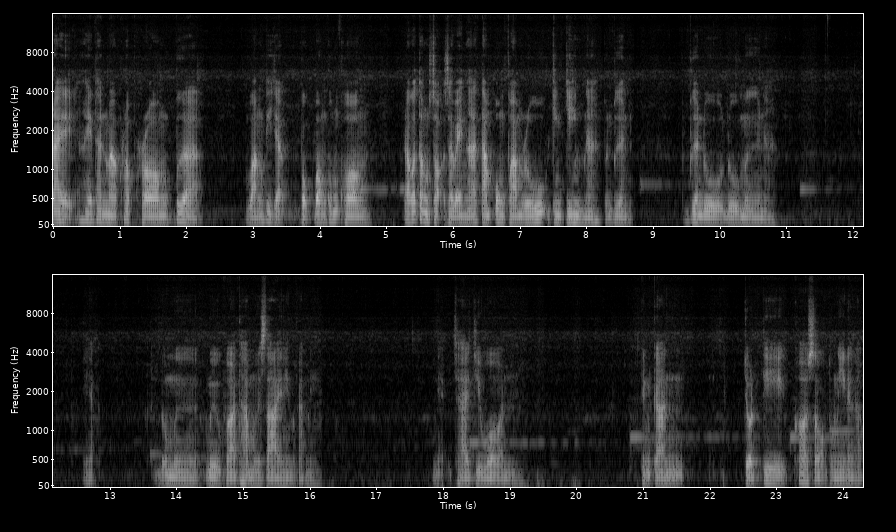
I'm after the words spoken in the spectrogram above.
ได้ให้ท่านมาครอบครองเพื่อหวังที่จะปกป้องคุ้มครอง เราก็ต้องเสาะแสวงหาตามองค์ความรู้จริงๆนะเพื่อนๆเพื่อนๆดูดูมือนะเนี่ยดูมือมือขวาทับมือซ้ายนี่ครับนี่เนี่ยชายจีวร เป็นการ จดที่ข้อศอกตรงนี้นะครับ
